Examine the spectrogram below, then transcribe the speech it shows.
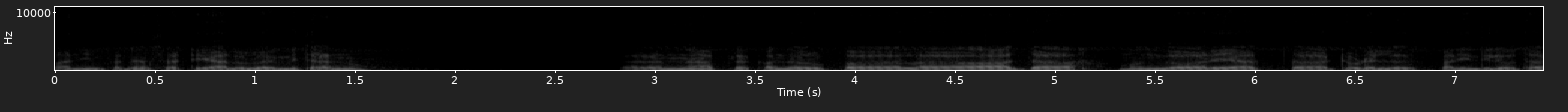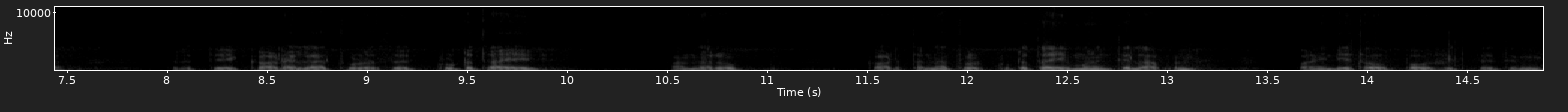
पाणी भरण्यासाठी आलेलो आहे मित्रांनो. कारण आपल्या कांदा रोपाला आज मंगळवारी आजचा आठवड्याला पाणी दिलं होतं. तर ते काढायला थोडंसं तुटत आहे. कांदा रोप काढताना थोडं तुटत आहे म्हणून त्याला आपण पाणी देत आहोत. पाहू शकता तुम्ही.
